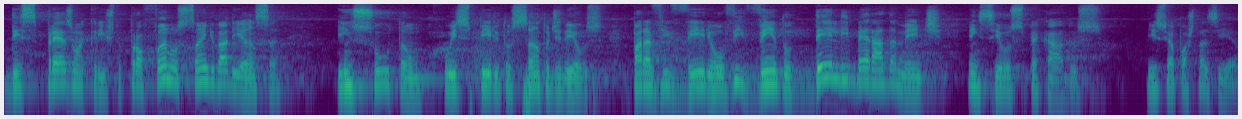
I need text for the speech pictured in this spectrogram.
desprezam a Cristo, profanam o sangue da aliança insultam o Espírito Santo de Deus para viverem ou vivendo deliberadamente em seus pecados. Isso é apostasia.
